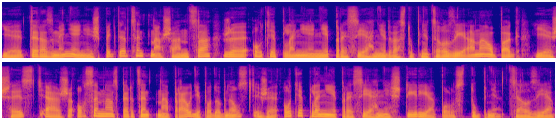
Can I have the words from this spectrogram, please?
je teraz menej než 5% šanca, že oteplenie nepresiahne 2 stupne Celzia a naopak je 6 až 18% na pravdepodobnosť, že oteplenie presiahne 4,5 stupňa Celzia.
